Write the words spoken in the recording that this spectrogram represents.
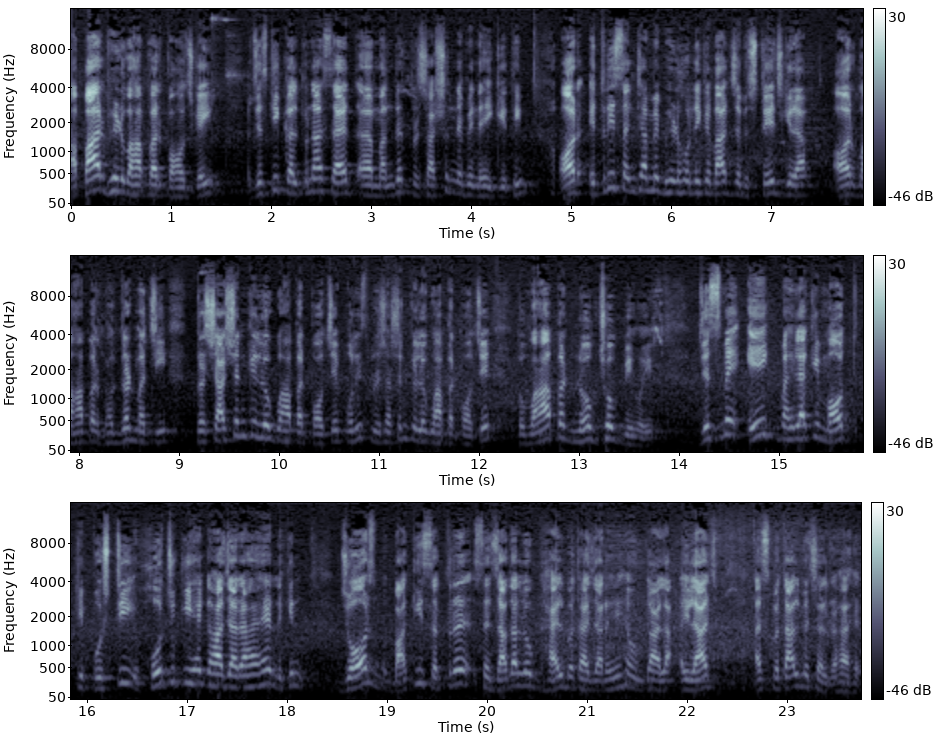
अपार भीड़ वहाँ पर पहुँच गई, जिसकी कल्पना शायद मंदिर प्रशासन ने भी नहीं की थी। और इतनी संख्या में भीड़ होने के बाद जब स्टेज गिरा और वहाँ पर भगदड़ मची, प्रशासन के लोग वहाँ पर पहुँचे, पुलिस प्रशासन के लोग वहाँ पर पहुँचे तो वहाँ पर नोकझोंक भी हुई, जिसमें एक महिला की मौत की पुष्टि हो चुकी है कहा जा रहा है, लेकिन जो और बाकी सत्रह से ज़्यादा लोग घायल बताए जा रहे हैं, उनका इलाज अस्पताल में चल रहा है।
